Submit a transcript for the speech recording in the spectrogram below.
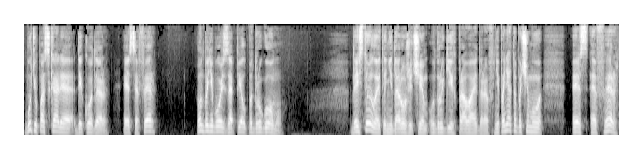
Будь у Паскаля декодер СФР, он бы, небось, запел по-другому. Да и стоило это не дороже, чем у других провайдеров. Непонятно, почему СФР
